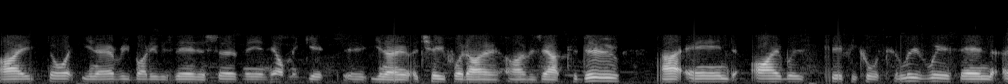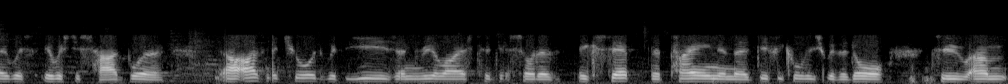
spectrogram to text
I thought, you know, everybody was there to serve me and help me get, uh, you know, achieve what I, I was out to do. Uh, and I was difficult to live with, and it was it was just hard work uh, I've matured with the years and realised to just sort of accept the pain and the difficulties with it all, to um,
